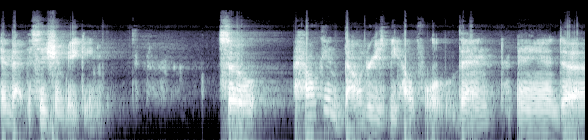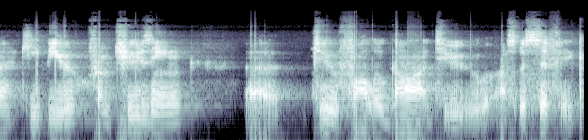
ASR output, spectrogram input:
in that decision making. So, how can boundaries be helpful then, and uh, keep you from choosing uh, to follow God to a specific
